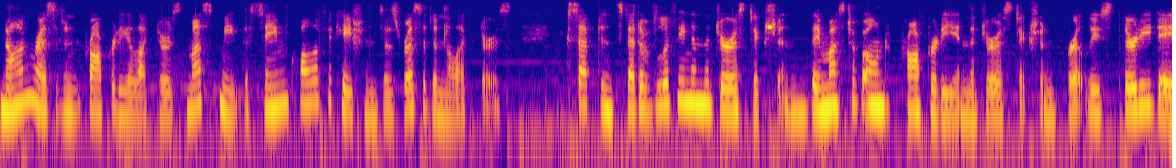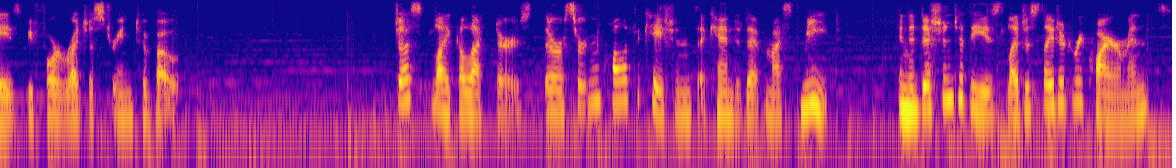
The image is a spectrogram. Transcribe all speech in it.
Non-resident property electors must meet the same qualifications as resident electors, except instead of living in the jurisdiction, they must have owned property in the jurisdiction for at least 30 days before registering to vote. Just like electors, there are certain qualifications a candidate must meet. In addition to these legislated requirements,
